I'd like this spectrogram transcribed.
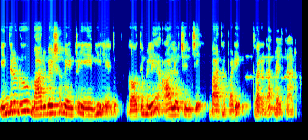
ఇంద్రుడు మారువేషం ఏంటి ఏమీ లేదు. గౌతములే ఆలోచించి బాధపడి త్వరగా వెళ్తారు.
